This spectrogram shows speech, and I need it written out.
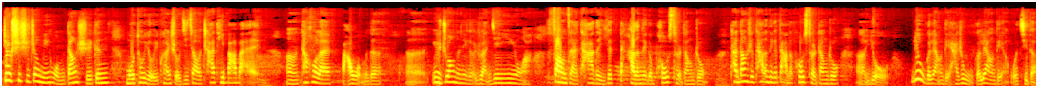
就事实证明，我们当时跟摩托有一款手机叫叉 T 八百，嗯，他后来把我们的呃预装的那个软件应用啊，放在他的一个大的那个 poster 当中。他当时他的那个大的 poster 当中，呃，有六个亮点还是五个亮点，我记得。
